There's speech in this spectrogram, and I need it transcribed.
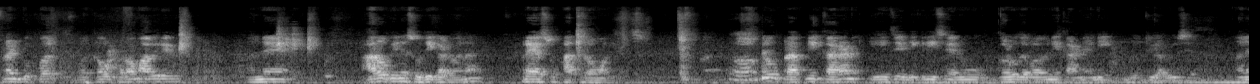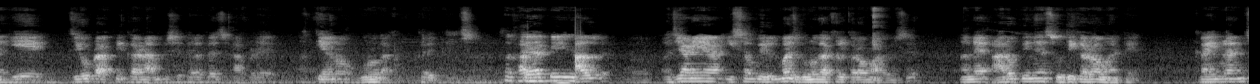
ફ્રન્ટ ઉપર વર્કઆઉટ કરવામાં આવી રહ્યું છે અને આરોપીને શોધી કાઢવાના પ્રયાસો હાથ ધરવામાં આવ્યા છે. એનું પ્રાથમિક કારણ એ જે દીકરી છે એનું ગળું દબાવવાને કારણે એની મૃત્યુ આવ્યું છે. અને એ જેવું પ્રાથમિક કારણ આપ્યું છે તરત જ આપણે હત્યાનો ગુનો દાખલ કરી દીધો કઈ હાલ અજાણ્યા ઈસમ વિરુદ્ધમાં જ ગુનો દાખલ કરવામાં આવ્યો છે અને આરોપીને શોધી કાઢવા માટે crime branch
